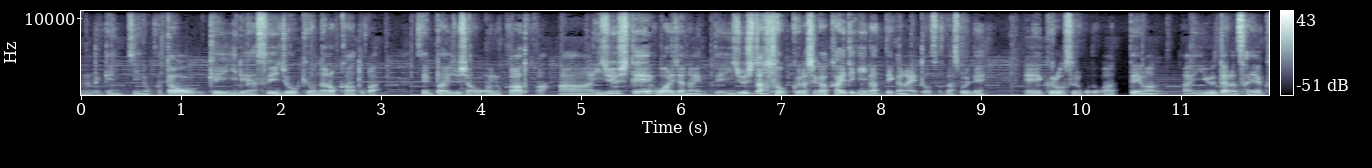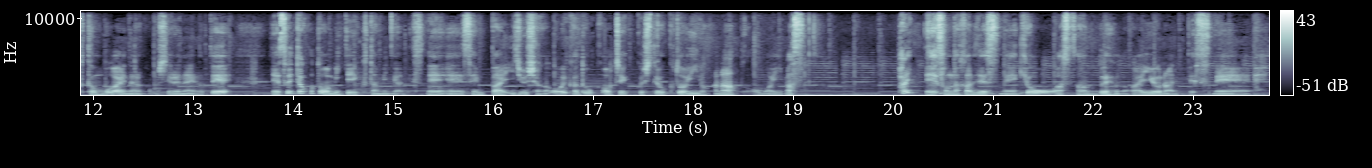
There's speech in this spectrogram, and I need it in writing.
現地の方を受け入れやすい状況なのかとか、先輩移住者多いのかとか、あ移住して終わりじゃないので、移住した後暮らしが快適になっていかないと、それはそれで、ね、えー、苦労することがあって、まあ、言うたら最悪トンボ狩りになるかもしれないので、えー、そういったことを見ていくためにはですね、えー、先輩移住者が多いかどうかをチェックしておくといいのかなと思います。はい、えー、そんな感じですね。今日はスタンド F の概要欄にですね、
